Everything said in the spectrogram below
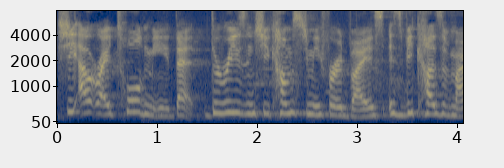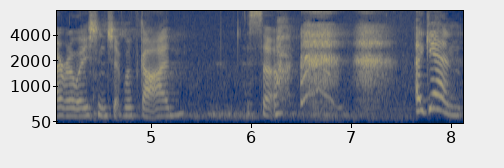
She outright told me that the reason she comes to me for advice is because of my relationship with God. So, again,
